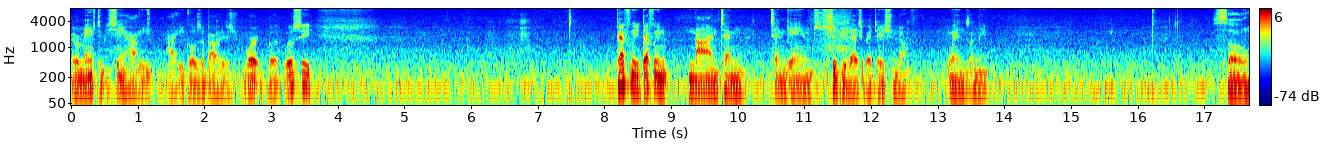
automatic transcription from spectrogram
it remains to be seen how he how he goes about his work, but we'll see. Definitely, definitely nine, 10, 10 games should be the expectation though. Wins, I mean. So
